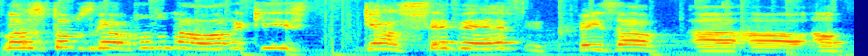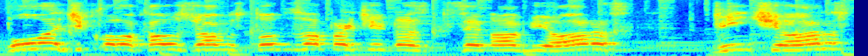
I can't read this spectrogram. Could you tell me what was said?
nós estamos gravando na hora que, que a CBF fez a, a, a, a boa de colocar os jogos todos a partir das 19 horas, 20 horas,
